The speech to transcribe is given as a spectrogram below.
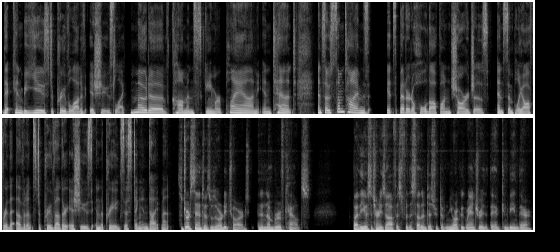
that can be used to prove a lot of issues like motive, common scheme or plan, intent. And so sometimes it's better to hold off on charges and simply offer the evidence to prove other issues in the pre existing indictment. So, George Santos was already charged in a number of counts by the U.S. Attorney's Office for the Southern District of New York, a grand jury that they had convened there.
